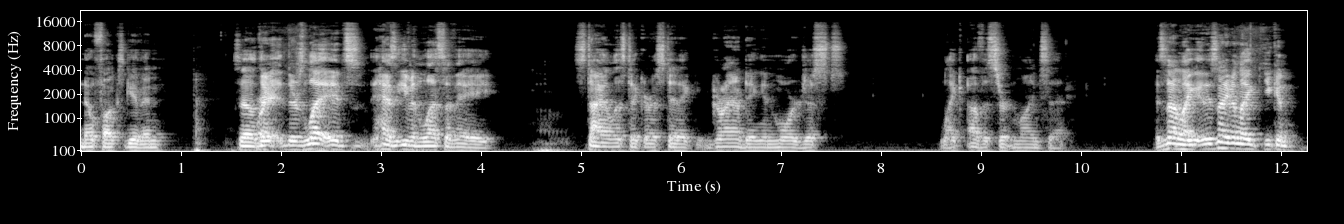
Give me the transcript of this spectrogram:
no fucks given. So there, there's le- it's has even less of a stylistic or aesthetic grounding and more just like of a certain mindset. It's not like it's not even like you can.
